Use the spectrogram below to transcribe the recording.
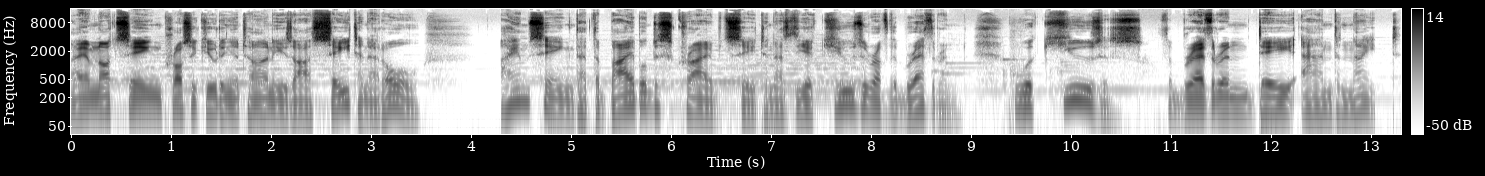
I am not saying prosecuting attorneys are Satan at all. I am saying that the Bible described Satan as the accuser of the brethren, who accuses the brethren day and night.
